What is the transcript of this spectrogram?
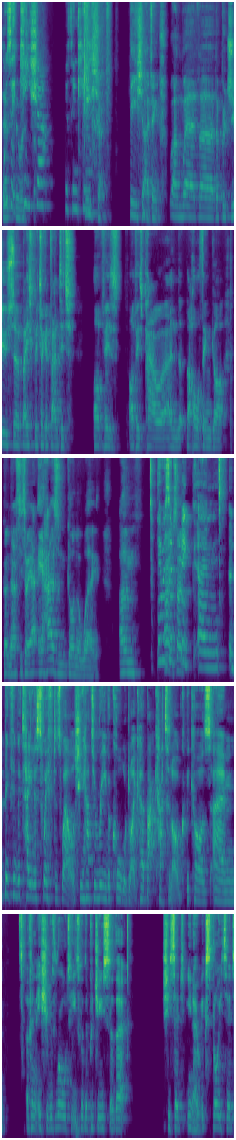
There, was it Kesha you're thinking Kesha. Kesha, I think, um, where the the producer basically took advantage of his of his power, and the whole thing got got nasty. So it, it hasn't gone away. Um, There was Right, a so- big, um, a big thing with Taylor Swift as well. She had to re-record like her back catalogue because um, of an issue with royalties with a producer that she said, you know, exploited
